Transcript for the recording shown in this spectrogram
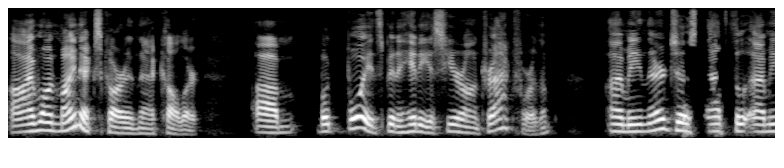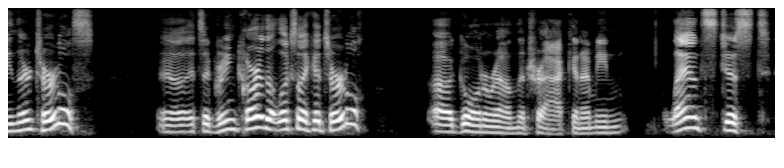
I want my next car in that color. Um, but boy, it's been a hideous year on track for them. I mean, they're just absolute. I mean, they're turtles. Uh, it's a green car that looks like a turtle uh, going around the track, and I mean, Lance just,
